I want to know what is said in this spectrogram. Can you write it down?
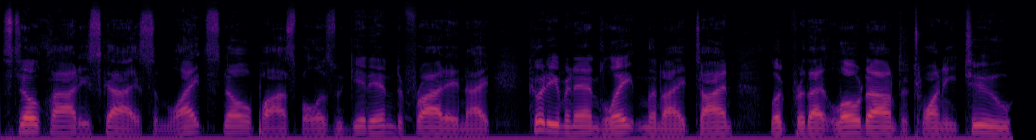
Still cloudy skies, some light snow possible as we get into Friday night. Could even end late in the nighttime. Look for that low down to 22.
